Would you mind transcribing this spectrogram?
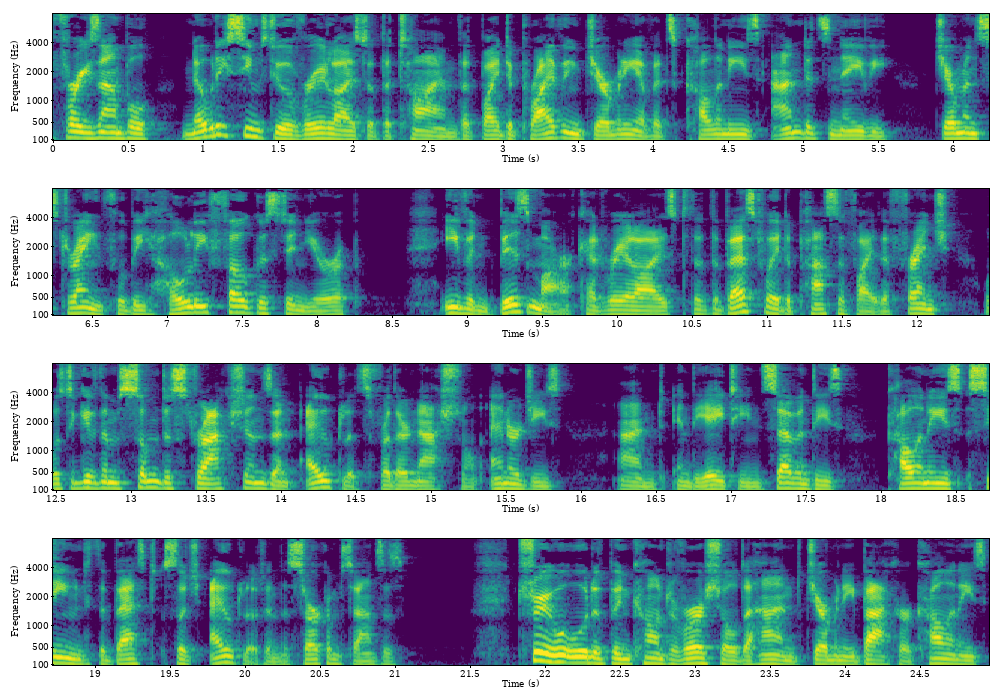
For example, nobody seems to have realised at the time that by depriving Germany of its colonies and its navy, German strength will be wholly focused in Europe. Even Bismarck had realised that the best way to pacify the French was to give them some distractions and outlets for their national energies, and in the 1870s, colonies seemed the best such outlet in the circumstances. True, it would have been controversial to hand Germany back her colonies,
